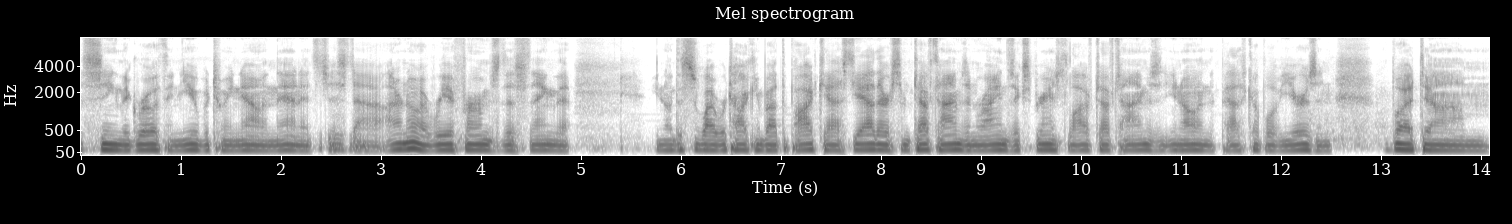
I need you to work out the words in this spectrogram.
seeing the growth in you between now and then, it's just uh, I don't know. It reaffirms this thing that you know this is why we're talking about the podcast. Yeah, there are some tough times, and Ryan's experienced a lot of tough times, you know, in the past couple of years, and but um,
